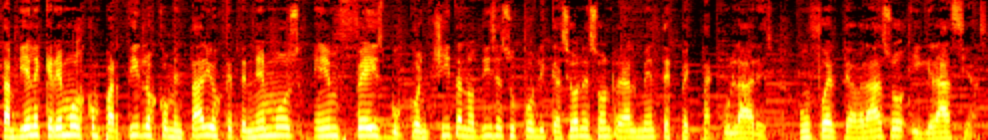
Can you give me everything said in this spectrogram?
También le queremos compartir los comentarios que tenemos en Facebook. Conchita nos dice sus publicaciones son realmente espectaculares. Un fuerte abrazo y gracias.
